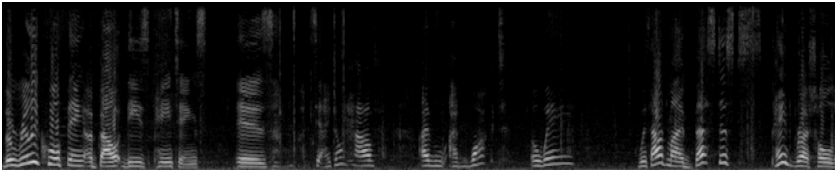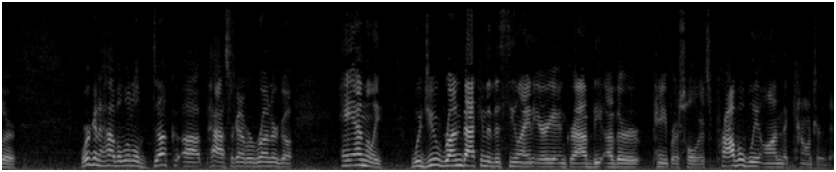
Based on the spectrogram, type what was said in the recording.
the really cool thing about these paintings is, let's see, I don't have, I've, I've walked away without my bestest paintbrush holder. We're gonna have a little duck uh, pass. We're gonna have a runner go, hey Emily, would you run back into the sea lion area and grab the other paintbrush holder? It's probably on the counter there.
